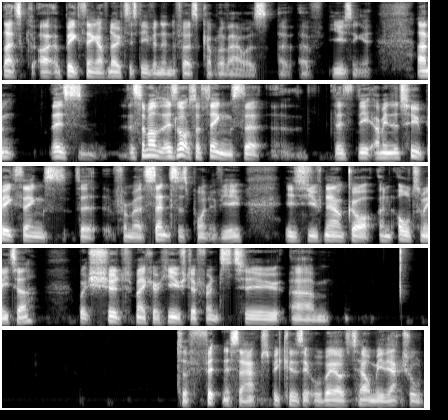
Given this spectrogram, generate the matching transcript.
That's a big thing I've noticed even in the first couple of hours of, of using it. Um, there's there's some other there's lots of things that uh, there's the I mean the two big things that from a sensors point of view is you've now got an altimeter which should make a huge difference to um, to fitness apps because it will be able to tell me the actual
